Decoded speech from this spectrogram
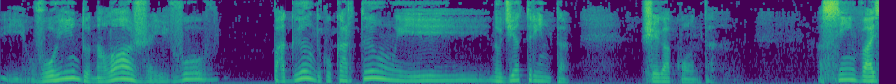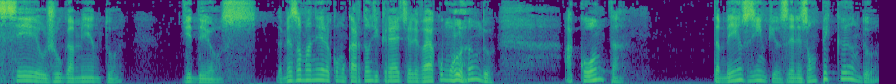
E eu vou indo na loja e vou pagando com o cartão e no dia 30 chega a conta. Assim vai ser o julgamento de Deus. Da mesma maneira como o cartão de crédito ele vai acumulando a conta, também os ímpios, eles vão pecando,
